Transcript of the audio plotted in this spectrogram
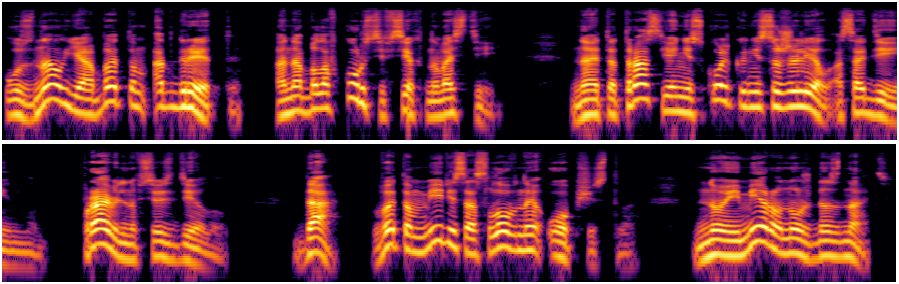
Узнал я об этом от Гретты. Она была в курсе всех новостей. На этот раз я нисколько не сожалел о содеянном. Правильно все сделал. Да, в этом мире сословное общество, но и меру нужно знать.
